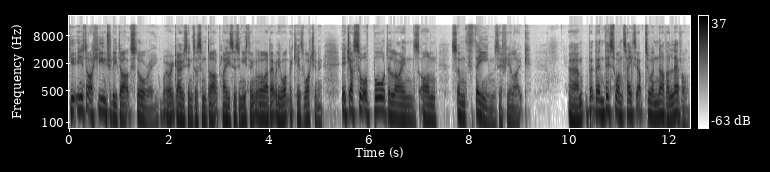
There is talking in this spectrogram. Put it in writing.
hu- It's not a hugely dark story where it goes into some dark places and you think, oh, I don't really want the kids watching it. It just sort of borderlines on some themes, if you like. Um, but then this one takes it up to another level.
